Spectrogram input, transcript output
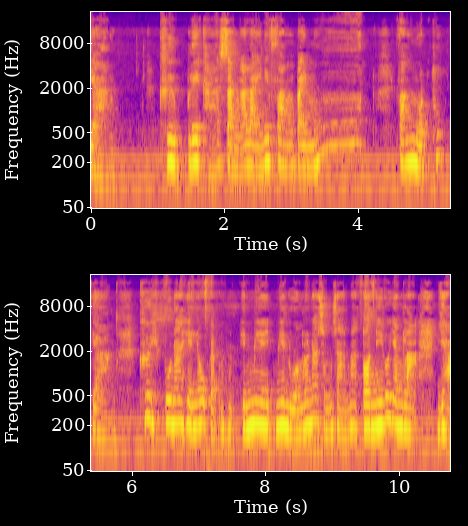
อย่าง คือเลขาสั่งอะไรนี่ฟังไปหมดฟังหมดทุกอย่าง คือปูนาเห็นแล้วแบบเห็นเมียเมียหลวงแล้วน่าสงสารมาก ตอนนี้ก็ยังละหย่า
